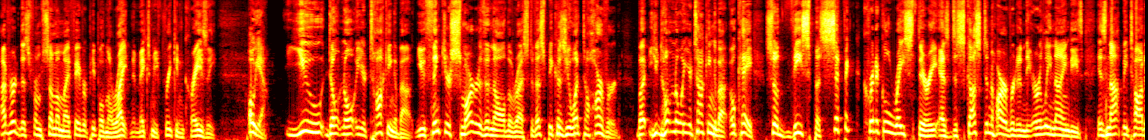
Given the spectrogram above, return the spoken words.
I've heard this from some of my favorite people on the right, and it makes me freaking crazy. Oh yeah. You don't know what you're talking about. You think you're smarter than all the rest of us because you went to Harvard, but you don't know what you're talking about. Okay, so the specific critical race theory as discussed in Harvard in the early 90s is not be taught,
